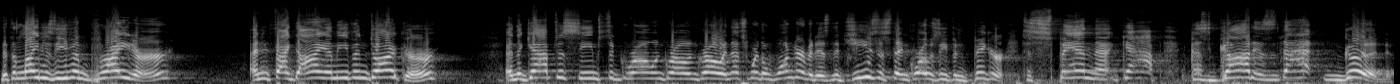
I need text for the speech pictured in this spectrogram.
That the light is even brighter And in fact, I am even darker. And the gap just seems to grow and grow and grow. And that's where the wonder of it is that Jesus then grows even bigger to span that gap because God is that good.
